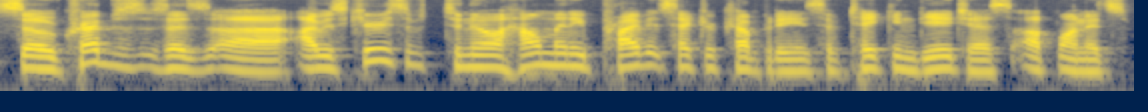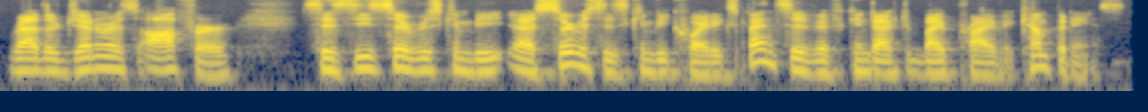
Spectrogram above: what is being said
So Krebs says, uh, I was curious to know how many private sector companies have taken DHS up on its rather generous offer, since these service can be, uh, services can be quite expensive if conducted by private companies.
